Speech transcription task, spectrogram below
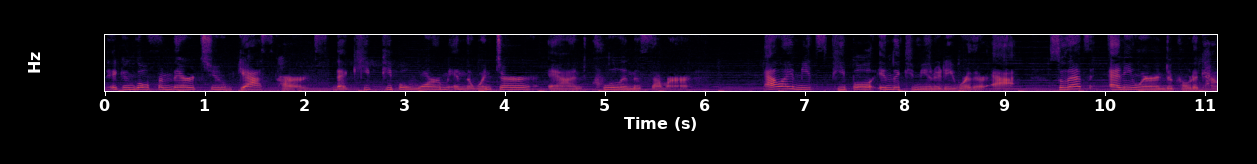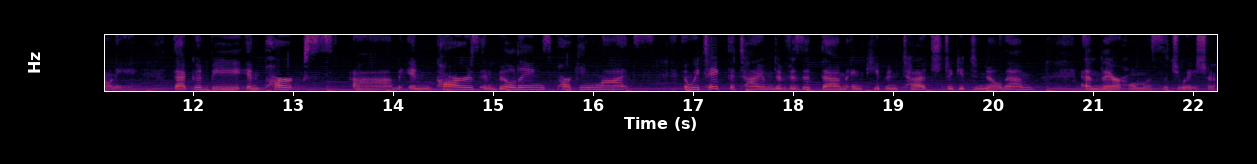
It can go from there to gas cards that keep people warm in the winter and cool in the summer. Ally meets people in the community where they're at. So that's anywhere in Dakota County. That could be in parks, um, in cars, in buildings, parking lots. And we take the time to visit them and keep in touch to get to know them and their homeless situation.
